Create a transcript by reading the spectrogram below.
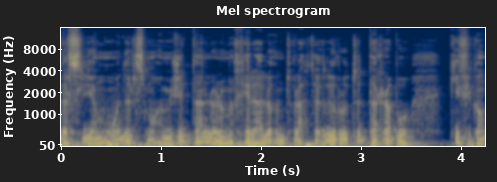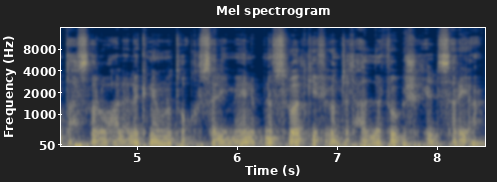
درس اليوم هو درس مهم جدا لأنه من خلاله أنتم رح تقدروا تتدربوا كيف فيكم تحصلوا على لكنة ونطق سليمين بنفس الوقت كيف فيكم تتحدثوا بشكل سريع.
